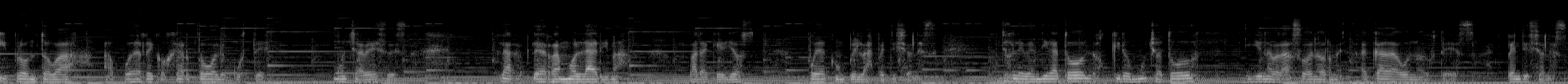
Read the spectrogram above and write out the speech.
y pronto va a poder recoger todo lo que usted muchas veces le derramó lágrimas para que Dios pueda cumplir las peticiones. Dios le bendiga a todos, los quiero mucho a todos y un abrazo enorme a cada uno de ustedes. Bendiciones.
